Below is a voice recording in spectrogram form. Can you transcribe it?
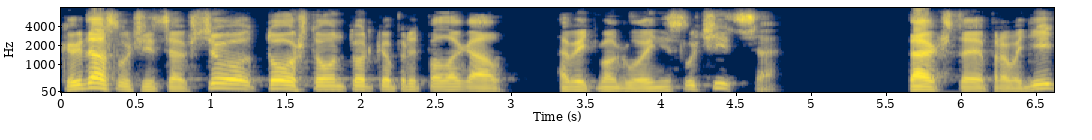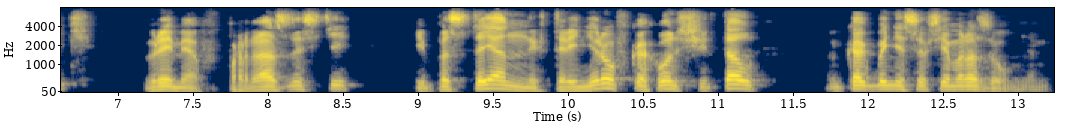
когда случится все то, что он только предполагал, а ведь могло и не случиться. Так что проводить время в праздности и постоянных тренировках он считал как бы не совсем разумным.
